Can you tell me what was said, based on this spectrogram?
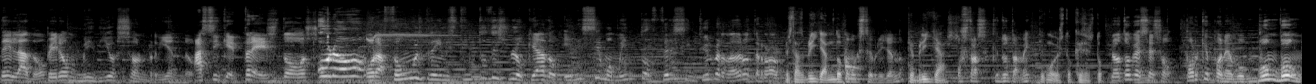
de lado, pero medio sonriendo. Así que 3, 2, 1. Corazón ultra instinto desbloqueado. En ese momento Cell sintió el verdadero terror. Me estás brillando. ¿Cómo que estoy brillando? Que brillas. Ostras, que tú también. Tengo esto, ¿qué es esto? No toques eso. ¿Por qué pone boom, boom, boom?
